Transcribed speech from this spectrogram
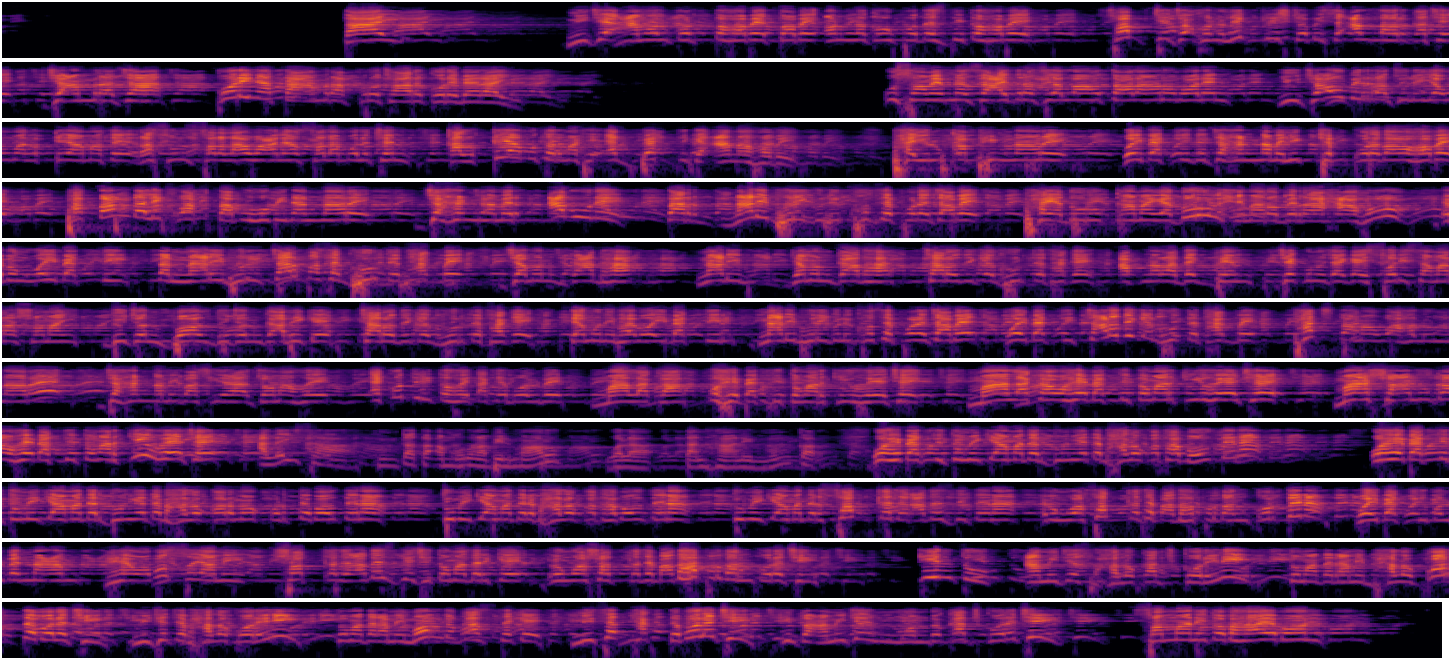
তাই নিজে আমল করতে হবে, তবে অন্যকে উপদেশ দিতে হবে। সবচেয়ে যখন নিকৃষ্ট বিষয় আল্লাহর কাছে যে আমরা যা করি না, তা আমরা প্রচার করে বেড়াই। কাল কিয়ামতের মাঠে এক ব্যক্তিকে আনা হবে। ওই জাহান্নামে নিক্ষেপ করে দেওয়া হবে। নারে আগুনে তার নারী পড়ে যাবে। চারদিকে ঘুরতে থাকে। আপনারা দেখবেন যে কোনো জায়গায় সরিষা মারার সময় দুজন বল দুজন গাভীকে চারদিকে ঘুরতে থাকে। তেমনি ভাবে ওই ব্যক্তির নারী ভুঁড়িগুলি খসে পড়ে যাবে। ওই ব্যক্তি চারদিকে ঘুরতে থাকবে। ফাজতামা ওয়াহলুন নারে। জাহান্নামী জমা হয়ে একত্রিত হয়ে তাকে বলবে, মালাকা আমাদের দুনিয়াতে ভালো কথা বলতে না? ওহে ব্যক্তি, তুমি কি আমাদের দুনিয়াতে ভালো কর্ম করতে বলতে না? তুমি কি আমাদের ভালো কথা বলতে না? তুমি কি আমাদের সৎ কাজের আদেশ দিতে না এবং অসৎ কাজে বাধা প্রদান করতে না? ওই ব্যক্তি বলবেন, নাম হ্যাঁ অবশ্যই আমি সৎ কাজের আদেশ দিয়েছি তোমাদেরকে এবং অসৎ কাজে বাধা প্রদান করেছি। কিন্তু আমি যে ভালো কাজ করিনি তোমাদের আমি ভালো করতে বলেছি নিজে যে ভালো করিনি তোমাদের আমি মন্দ কাজ থেকে নিষেধ থাকতে বলেছি কিন্তু আমি যে মন্দ কাজ করেছি সম্মানিত ভাই বোন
